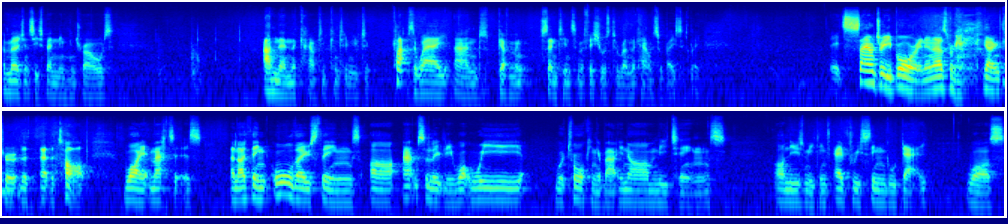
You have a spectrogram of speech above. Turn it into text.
emergency spending controls, and then the county continued to collapse away, and government sent in some officials to run the council, basically. It sounds really boring, and as we're going through at the, at the top, why it matters. And I think all those things are absolutely what we were talking about in our meetings, our news meetings, every single day was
